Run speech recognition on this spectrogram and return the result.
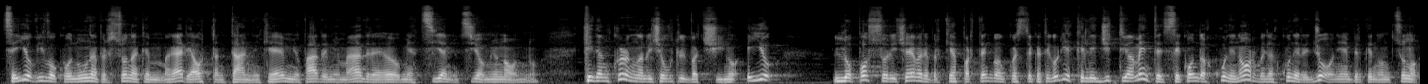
se io vivo con una persona che magari ha 80 anni, che è mio padre, mia madre, o mia zia, mio zio, mio nonno, che ancora non ha ricevuto il vaccino e io lo posso ricevere perché appartengo a queste categorie che legittimamente, secondo alcune norme in alcune regioni, eh, perché non sono,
